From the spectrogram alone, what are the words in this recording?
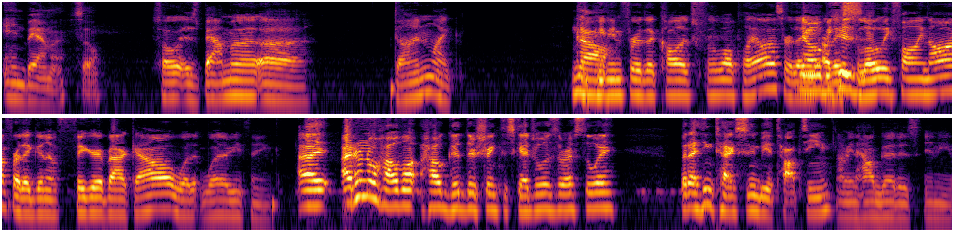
in Bama. So So is Bama uh, done? Like no, competing for the college football playoffs? Are they No, are they slowly falling off? Are they gonna figure it back out? What What do you think? I I don't know how long, how good their strength of schedule is the rest of the way, but I think Texas is gonna be a top team. I mean, how good is any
